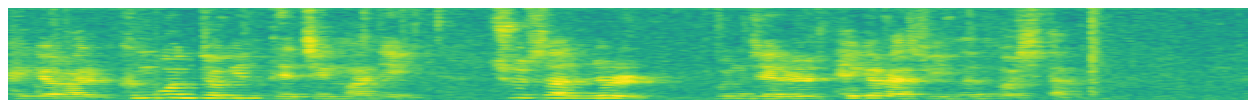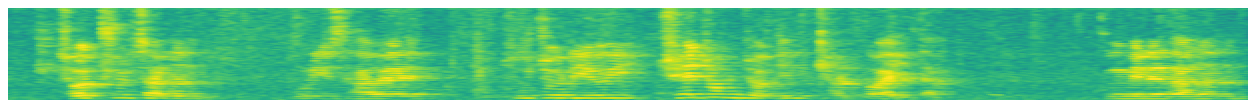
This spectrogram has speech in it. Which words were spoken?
해결할 근본적인 대책만이 출산율 문제를 해결할 수 있는 것이다. 저출산은 우리 사회 부조리의 최종적인 결과이다. 국민의당은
